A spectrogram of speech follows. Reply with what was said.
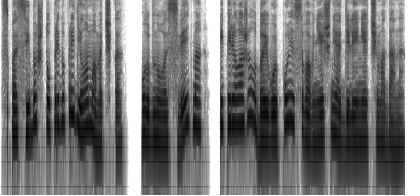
«Спасибо, что предупредила мамочка», — улыбнулась ведьма и переложила боевой пояс во внешнее отделение чемодана.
